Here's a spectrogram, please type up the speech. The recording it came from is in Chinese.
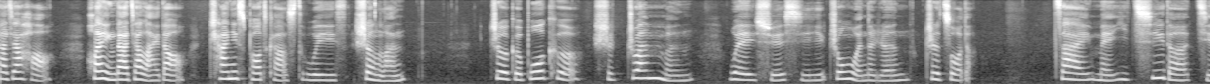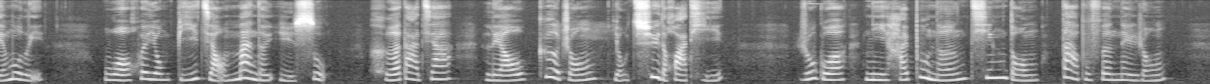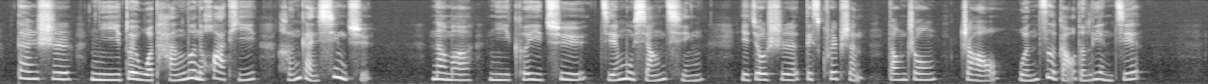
大家好，欢迎大家来到 Chinese Podcast with 盛兰。这个播客是专门为学习中文的人制作的。在每一期的节目里，我会用比较慢的语速和大家聊各种有趣的话题。如果你还不能听懂大部分内容，但是你对我谈论的话题很感兴趣，那么你可以去节目详情，也就是 description 当中找文字稿的链接。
